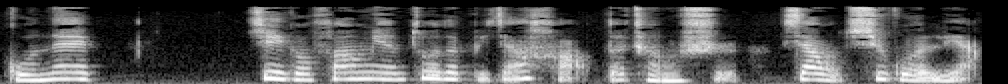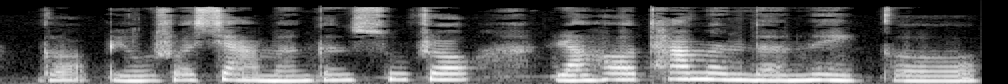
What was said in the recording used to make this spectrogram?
国内这个方面做的比较好的城市，像我去过两个，比如说厦门跟苏州，然后他们的那个。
